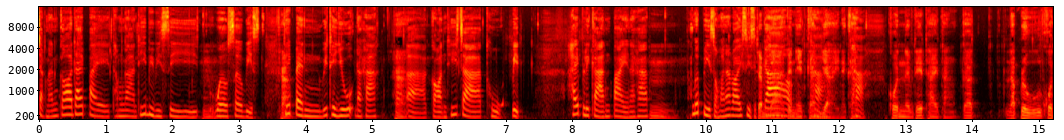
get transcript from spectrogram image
จากนั้นก็ได้ไปทำงานที่ BBC World Service ครับที่เป็นวิทยุนะคะฮะอ่าก่อนที่จะถูกปิดให้บริการไปนะคะอืมเมื่อปี 2549จำได้เป็นเหตุการณ์ค่ะใหญ่นะครับค่ะคนในประเทศไทยต่างก็ รับรู้คน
